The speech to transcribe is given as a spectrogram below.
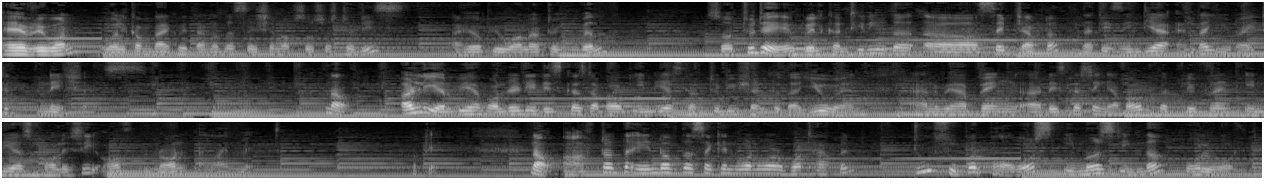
Hey everyone, welcome back with another session of social studies. I hope you all are doing well. So, today we'll continue the uh, same chapter that is India and the United Nations. Now, earlier we have already discussed about India's contribution to the UN and we have been uh, discussing about the different India's policy of non alignment. Okay, now after the end of the Second World War, what happened? Two superpowers emerged in the whole world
